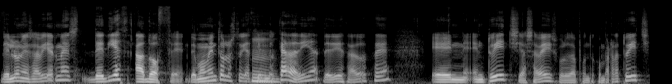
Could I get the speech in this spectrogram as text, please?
de lunes a viernes, de 10 a 12. De momento lo estoy haciendo Mm. cada día, de 10 a 12, en, en Twitch, ya sabéis, boluda.com barra Twitch.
